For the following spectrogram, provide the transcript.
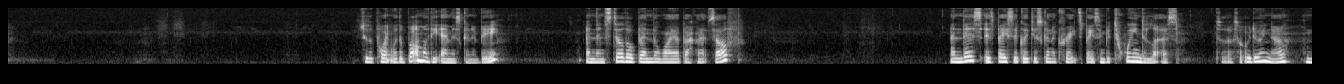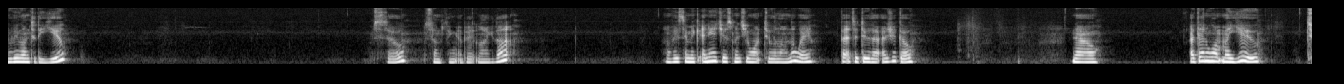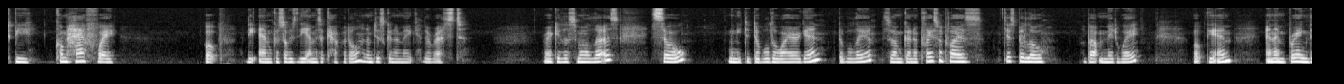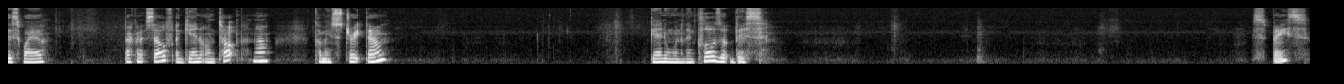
To the point where the bottom of the M is going to be. And then still they'll bend the wire back on itself. And this is basically just going to create space in between the letters. So that's what we're doing now. moving on to the U. So something a bit like that. Obviously make any adjustments you want to along the way. Better to do that as you go. Now, I then want my U to be come halfway up the M because obviously the M is a capital and I'm just going to make the rest regular small letters. So we need to double the wire again, double layer. So I'm going to place my pliers just below about midway up the M and then bring this wire back on itself again on top now coming straight down again we want to then close up this space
